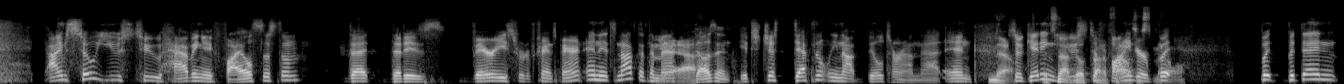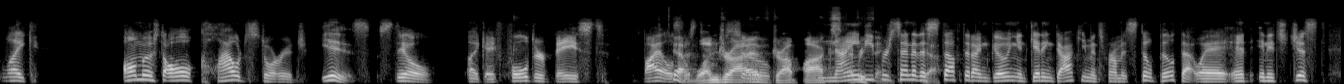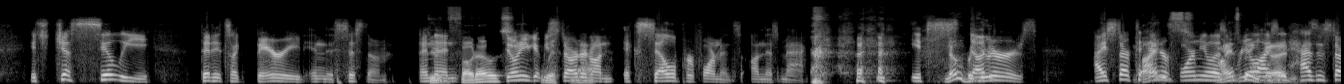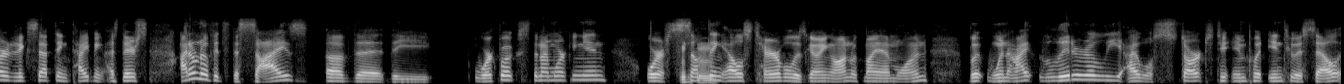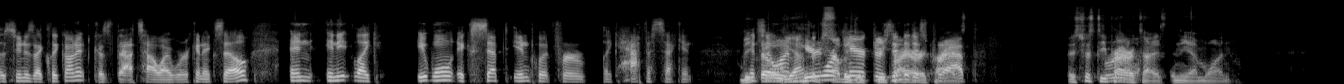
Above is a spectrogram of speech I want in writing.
I'm so used to having a file system that that is very sort of transparent, and it's not that the Yeah. Mac doesn't. It's just definitely not built around that. And no, so getting used to on a file Finder, but but but then like almost all cloud storage is still like a folder based file yeah, system. OneDrive, So Dropbox, Ninety percent of the Yeah. stuff that I'm going and getting documents from is still built that way, and, and it's just it's just silly that it's like buried in this system. And Dude, then photos. don't even get me started Mac. on Excel performance on this Mac. It No, stutters. I start to enter formulas and realize it hasn't started accepting typing. There's I don't know if it's the size of the the workbooks that I'm working in or if Mhm. something else terrible is going on with my M1, but when I literally I will start to input into a cell as soon as I click on it because that's how I work in Excel and and it like it won't accept input for like half a second. The- And so, So I'm here's four characters into this deprioritized. crap. It's just Brutal. deprioritized in the M1.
